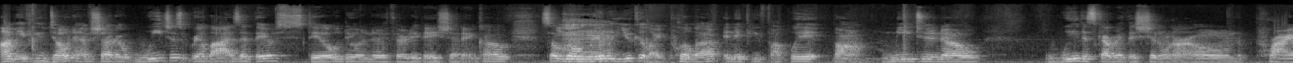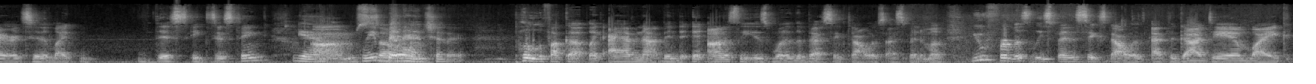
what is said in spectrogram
um, if you don't have Shudder, we just realized that they're still doing their 30 day shut-in code. So go really, you could like pull up, and if you fuck with it, bomb. Need you to know, we discovered this shit on our own prior to like this existing. yeah, Um, we've so- been at Shudder. Pull the fuck up. Like I have not been. To, it honestly is one of the best six dollars I spend a month. You frivolously spend six dollars at the goddamn like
